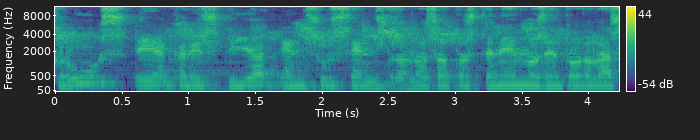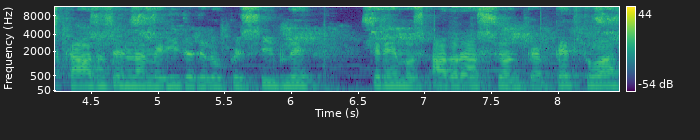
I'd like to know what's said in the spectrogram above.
cruz y Eucaristía en su centro. Nosotros tenemos en todas las casas, en la medida de lo posible, tenemos adoración perpetua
